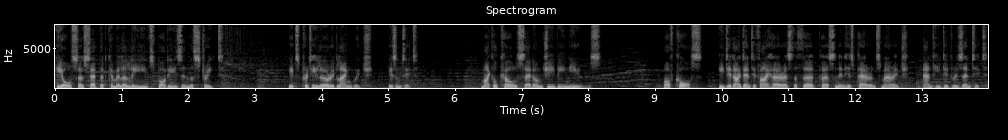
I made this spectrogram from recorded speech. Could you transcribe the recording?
He also said that Camilla leaves bodies in the street. It's pretty lurid language, isn't it? Michael Cole said on GB News. Of course, he did identify her as the third person in his parents' marriage, and he did resent it.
